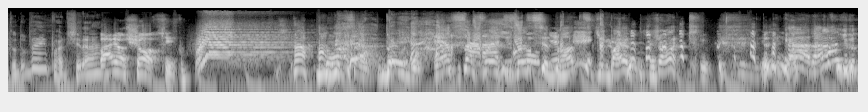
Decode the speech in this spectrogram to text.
tudo bem, pode tirar. Bioshock. Nossa, Doug, essa foi a sinopse de Bioshock? Caralho!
